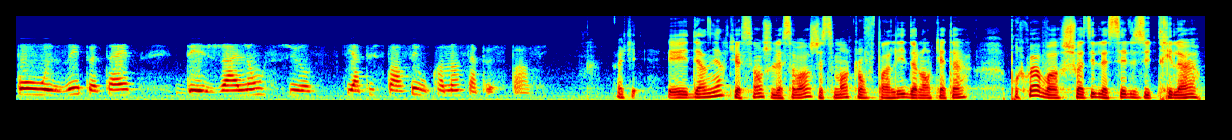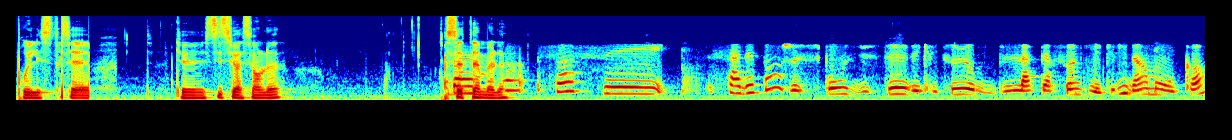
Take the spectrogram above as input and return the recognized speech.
poser peut-être des jalons sur ce qui a pu se passer ou comment ça peut se passer. OK. Et dernière question, je voulais savoir justement quand vous parliez de l'enquêteur, pourquoi avoir choisi le style du thriller pour illustrer cette situation-là, ce ben, thème-là? Ça, ça c'est ça dépend, je suppose, du style d'écriture de la personne qui écrit. Dans mon cas,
